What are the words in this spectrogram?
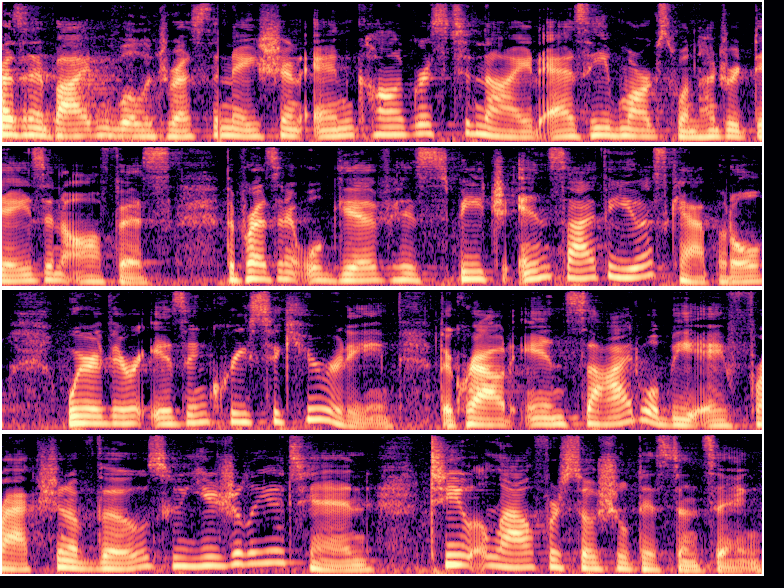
President Biden will address the nation and Congress tonight as he marks 100 days in office. The president will give his speech inside the U.S. Capitol, where there is increased security. The crowd inside will be a fraction of those who usually attend to allow for social distancing.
